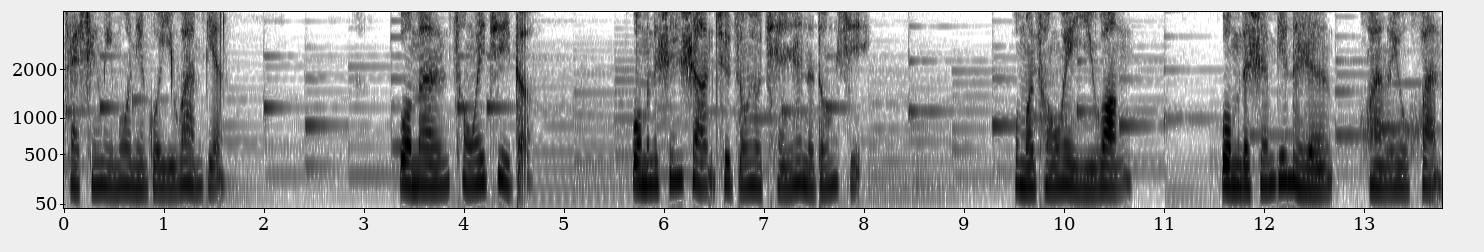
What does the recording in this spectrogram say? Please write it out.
在心里默念过一万遍。我们从未记得。我们的身上却总有前任的东西。我们从未遗忘，我们的身边的人换了又换。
